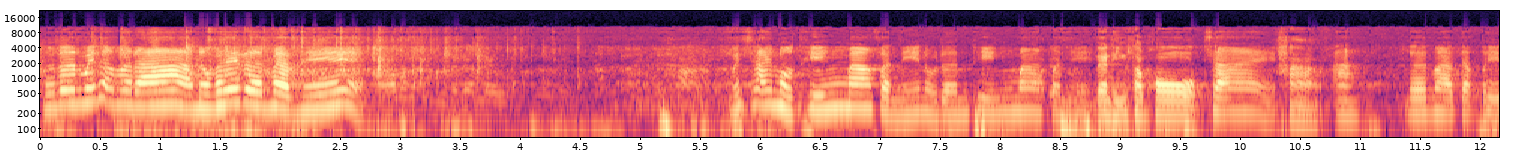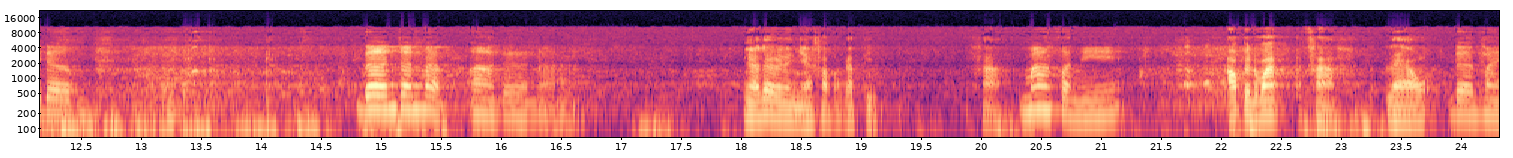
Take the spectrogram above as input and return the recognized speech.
หนูเดินไม่ธรรมดา หนูไม่ได้เดินแบบนี้ ไม่ใช่หนูทิ้งมากกว่านี้ หนูเดินทิ้งมากกว่านี้ เดินทิ้งสะโพก ใช่ ค่ะ อะ เดินมาจากที่เดิม เดินจนแบบ อ่า เดินอะเนี่ยเดินอย่างเงี้ยค่ะปกติ ค่ะ มากกว่านี้ เอาเป็นว่าค่ะ แล้ว เดินใหม่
